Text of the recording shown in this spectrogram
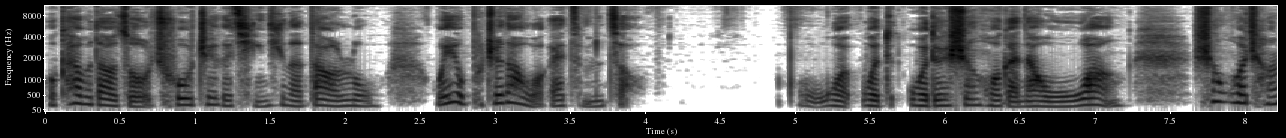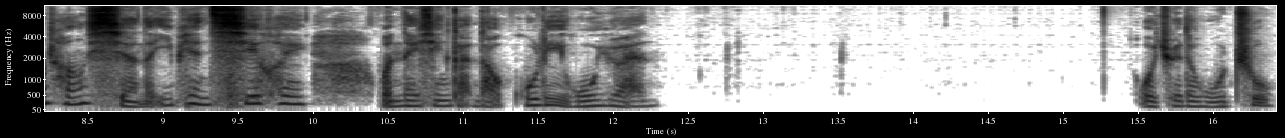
我看不到走出这个情境的道路，我也不知道我该怎么走。我我我对生活感到无望，生活常常显得一片漆黑，我内心感到孤立无援。我觉得无助，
